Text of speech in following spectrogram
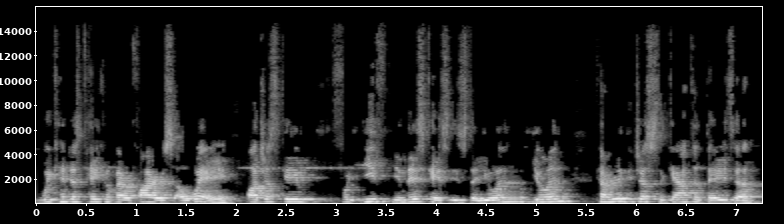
we can just take verifiers away or just give, for if in this case it's the UN, UN can really just get the data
